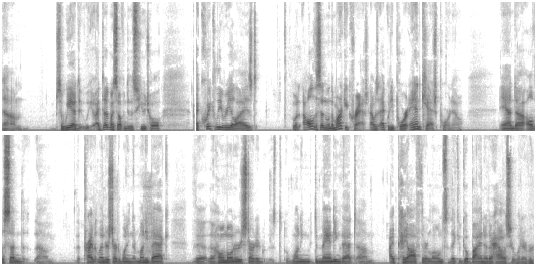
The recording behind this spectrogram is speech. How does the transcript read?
um, so we had we, I dug myself into this huge hole. I quickly realized when all of a sudden when the market crashed, I was equity poor and cash poor now, and uh, all of a sudden um, the private lenders started wanting their money back. The the homeowners started wanting demanding that um, I pay off their loan so they could go buy another house or whatever.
